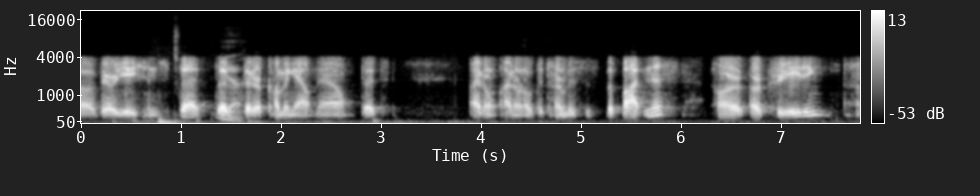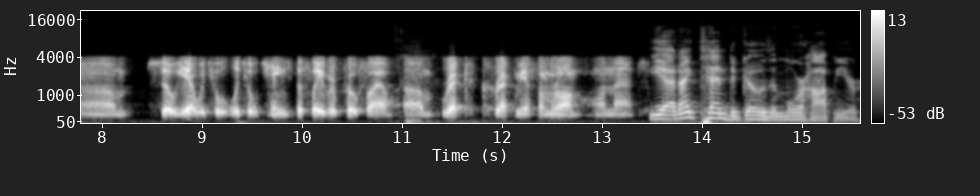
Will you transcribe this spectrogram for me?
uh, variations that that, Yeah. that are coming out now. That I don't I don't know what the term is. is the botanists are are creating. Um, so yeah, which will which will change the flavor profile. Um, Rick, correct me if I'm wrong on that. Yeah, and I tend to go the more hoppier.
